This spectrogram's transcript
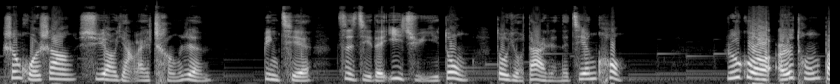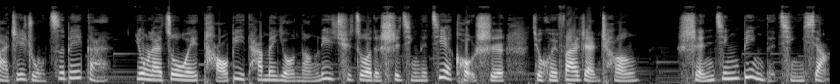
生活上需要仰赖成人，并且自己的一举一动都有大人的监控。如果儿童把这种自卑感，用来作为逃避他们有能力去做的事情的借口时，就会发展成神经病的倾向。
